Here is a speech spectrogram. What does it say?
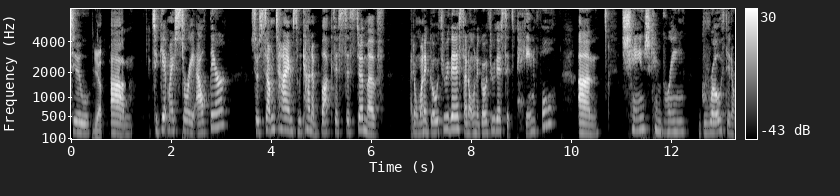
to yep. um to get my story out there. So sometimes we kind of buck this system of, I don't want to go through this. I don't want to go through this. It's painful. Um, change can bring growth in a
